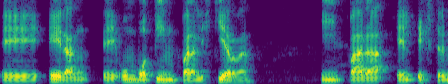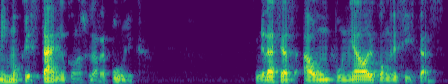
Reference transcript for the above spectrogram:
eran un botín para la izquierda, y para el extremismo que está en el Congreso de la República. Gracias a un puñado de congresistas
